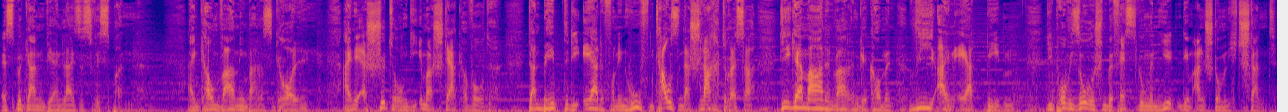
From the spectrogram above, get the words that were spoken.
Es begann wie ein leises Wispern, ein kaum wahrnehmbares Grollen, eine Erschütterung, die immer stärker wurde. Dann bebte die Erde von den Hufen tausender Schlachtrösser. Die Germanen waren gekommen, wie ein Erdbeben. Die provisorischen Befestigungen hielten dem Ansturm nicht stand.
